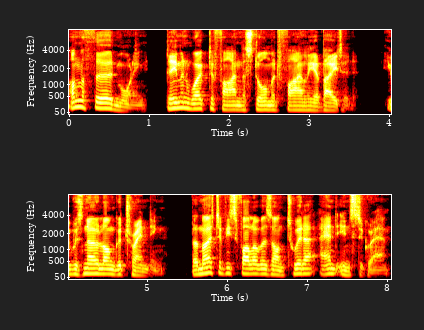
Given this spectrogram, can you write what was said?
On the third morning, Demon woke to find the storm had finally abated. He was no longer trending, but most of his followers on Twitter and Instagram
